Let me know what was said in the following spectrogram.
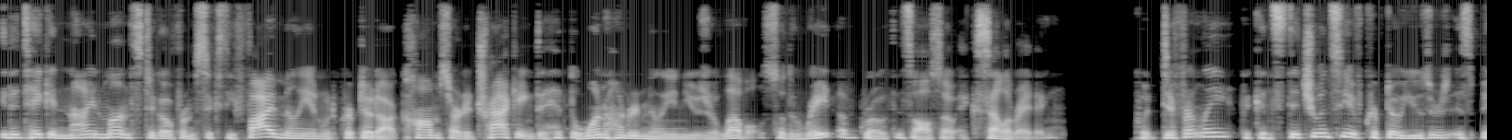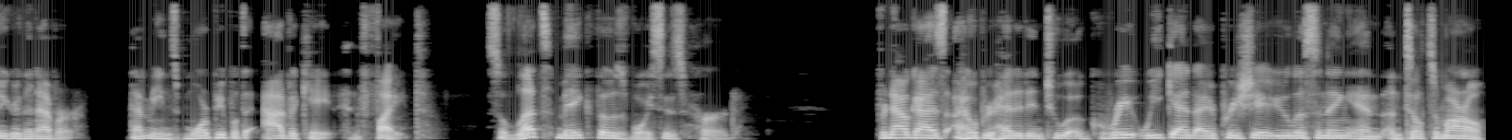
It had taken nine months to go from 65 million when Crypto.com started tracking to hit the 100 million user level, so the rate of growth is also accelerating. Put differently, the constituency of crypto users is bigger than ever. That means more people to advocate and fight. So let's make those voices heard. For now, guys, I hope you're headed into a great weekend. I appreciate you listening, and until tomorrow,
